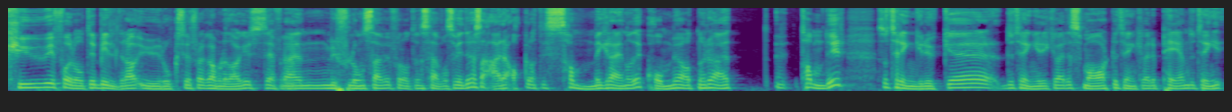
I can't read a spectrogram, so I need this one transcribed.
ku i forhold til bilder av urokser fra gamle dager, hvis du ser for deg en mufflonsau i forhold til en sau osv., så, videre, så er det akkurat de samme greiene. Og det kommer jo at når du er et tanndyr, så trenger du ikke Du trenger ikke være smart, du trenger ikke være pen, du trenger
